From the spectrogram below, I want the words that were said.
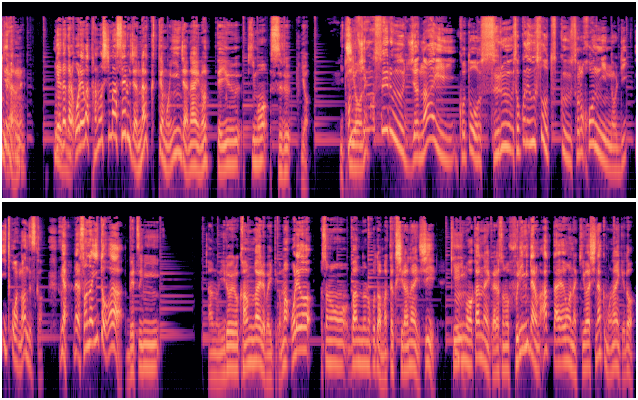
いてんだろうね。いや、だから、俺は楽しませるじゃなくてもいいんじゃないのっていう気もするよ。一応ね。楽しませるじゃないことをする、そこで嘘をつく、その本人の理意図は何ですか？いや、だからその意図は別に、あの、いろいろ考えればいいっていうか、まあ、俺はそのバンドのことは全く知らないし、経緯もわかんないから、その振りみたいなのがあったような気はしなくもないけど、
